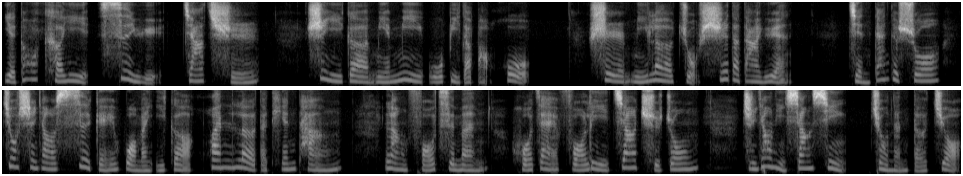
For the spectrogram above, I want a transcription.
也都可以赐予加持，是一个绵密无比的保护，是弥勒祖师的大愿。简单的说，就是要赐给我们一个欢乐的天堂，让佛子们活在佛力加持中。只要你相信，就能得救。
